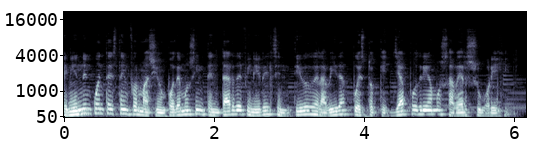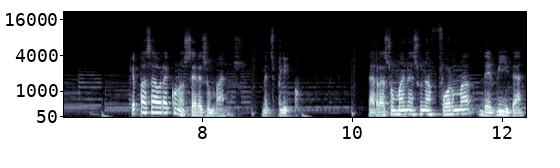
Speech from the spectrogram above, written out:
Teniendo en cuenta esta información podemos intentar definir el sentido de la vida puesto que ya podríamos saber su origen. ¿Qué pasa ahora con los seres humanos? Me explico. La raza humana es una forma de vida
